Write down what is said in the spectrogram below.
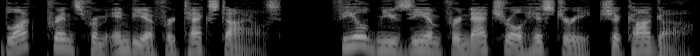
Block prints from India for textiles. Field Museum for Natural History, Chicago.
